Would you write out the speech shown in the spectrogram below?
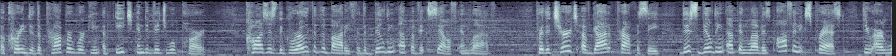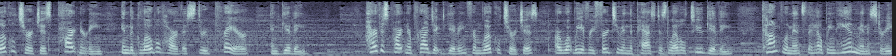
according to the proper working of each individual part, causes the growth of the body for the building up of itself in love. For the Church of God of Prophecy, this building up in love is often expressed through our local churches partnering in the global harvest through prayer and giving. Harvest Partner Project giving from local churches, or what we have referred to in the past as Level 2 giving, complements the Helping Hand Ministry,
